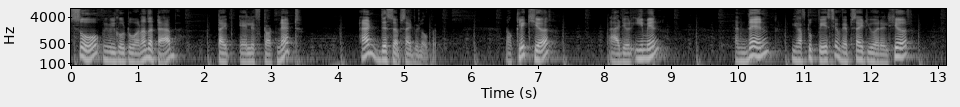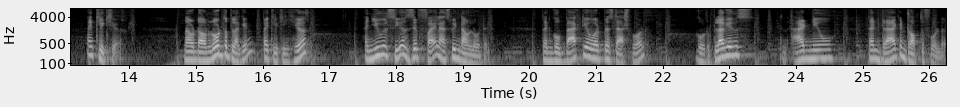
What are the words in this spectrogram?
So we will go to another tab, type airlift.net and this website will open. Now click here, add your email and then you have to paste your website URL here and click here. Now download the plugin by clicking here and you will see a zip file has been downloaded. Then go back to your WordPress dashboard go to plugins and add new, then drag and drop the folder.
